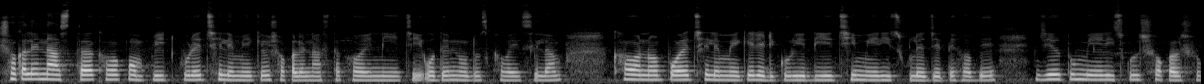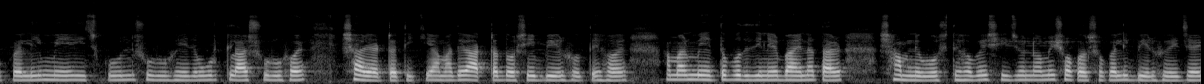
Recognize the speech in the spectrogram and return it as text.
সকালে নাস্তা খাওয়া কমপ্লিট করে ছেলে মেয়েকেও সকালে নাস্তা খাওয়াই নিয়েছি। ওদের নুডলস খাওয়াইছিলাম। খাওয়ানোর পরে ছেলে মেয়েকে রেডি করিয়ে দিয়েছি, মেয়ের স্কুলে যেতে হবে। যেহেতু মেয়ের স্কুল সকাল সকালই, মেয়ের স্কুল শুরু হয়ে যায় ওর ক্লাস শুরু হয় সাড়ে আটটা থেকে। আমাদের আটটা দশে বের হতে হয়। আমার মেয়ে তো প্রতিদিনের বায়না, তার সামনে বসতে হবে। সেই জন্য আমি সকাল সকালই বের হয়ে যাই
